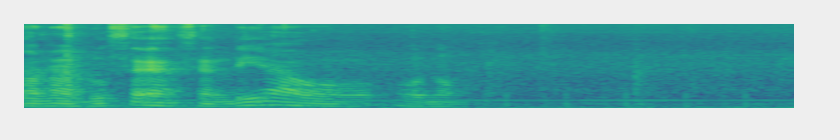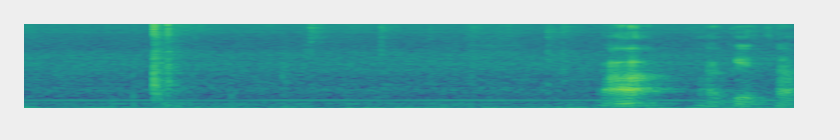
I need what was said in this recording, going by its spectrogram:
¿Están las luces encendidas o, o no? Ah, aquí está.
